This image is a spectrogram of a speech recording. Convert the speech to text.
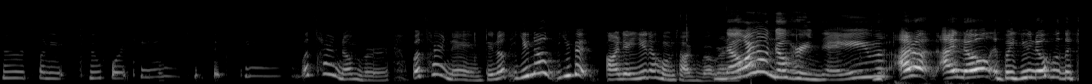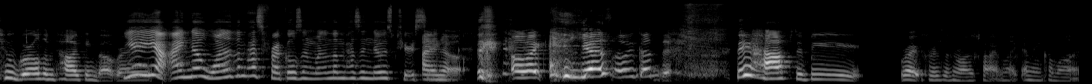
220 214 216 what's her number what's her name do you know you know you got anya you know who i'm talking about right no, I don't know her name. I don't. I know, but you know who the two girls I'm talking about, right? Yeah, yeah, I know one of them has freckles and one of them has a nose piercing. I know. Oh my yes. Oh my god. They, they have to be right person, wrong time. Like, I mean, come on.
